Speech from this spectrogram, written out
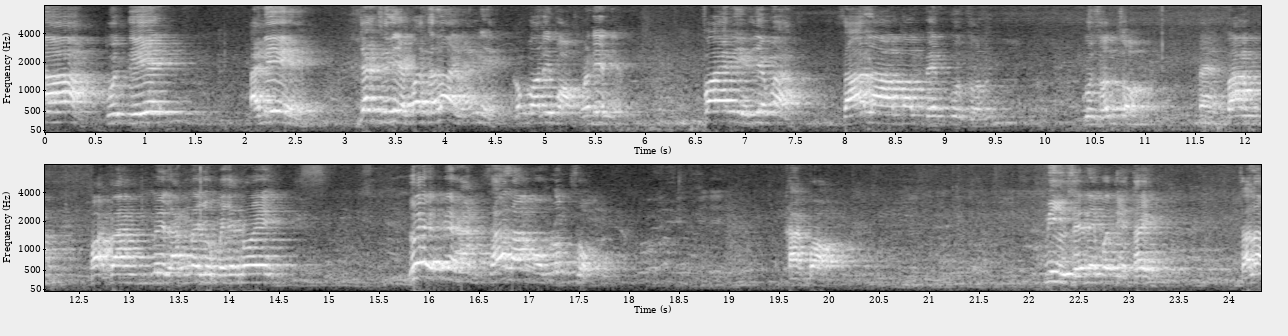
ลากุฏิอันนี้ยักษ์เรียกว่าศาลาอย่างนี้หลวงพ่อได้บอกประเด็นเนี่ยฝ่ายนี่เรียกว่าศาลาบำเพ็ญกุศลกุศลศพแต่บางพอดบางเลยหลังนายกไปยังน้อยเลยไปหันศาลาอบรมสงฆ์ ข้างบอก มีอยู่เสียในประเทศไทยศาลา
